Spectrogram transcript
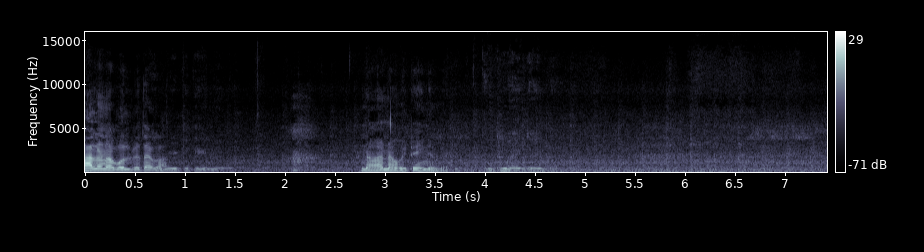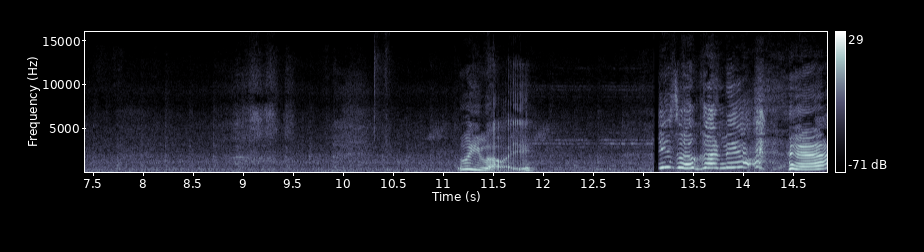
ভালো না বলবে দেখো। না না ওইটাই নেবে। উই বাবা হ্যাঁ?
